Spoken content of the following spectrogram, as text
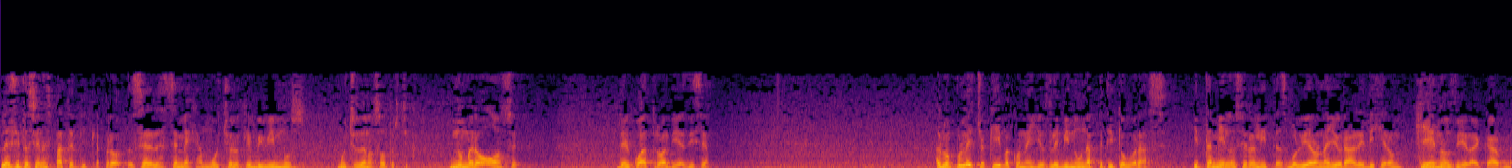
La situación es patética, pero se asemeja mucho a lo que vivimos muchos de nosotros, chicos. Número 11, del 4 al 10, dice: Al populecho que iba con ellos le vino un apetito voraz, y también los israelitas volvieron a llorar y dijeron: ¿Quién nos diera carne?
